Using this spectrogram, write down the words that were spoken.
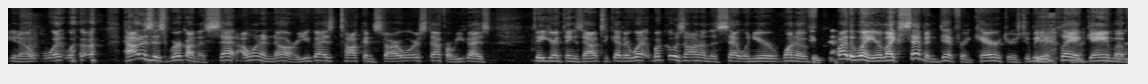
You know, what, How does this work on the set? I want to know. Are you guys talking Star Wars stuff? Are you guys figuring things out together? What what goes on on the set when you're one of? Exactly. By the way, you're like seven different characters. Dude, we Yeah. can play a game of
